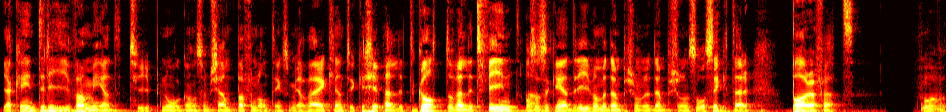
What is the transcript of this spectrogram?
Jag kan ju driva med typ någon som kämpar för någonting som jag verkligen tycker är väldigt gott och väldigt fint. Och så, så kan jag driva med den personen och den personens åsikter. Bara för att Få,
